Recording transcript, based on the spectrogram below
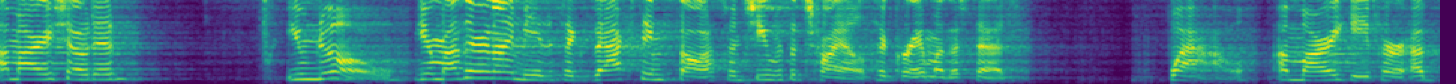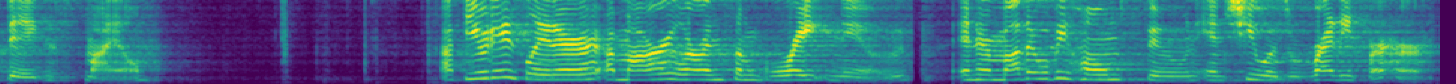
Amari shouted. You know, your mother and I made this exact same sauce when she was a child, her grandmother said. Wow, Amari gave her a big smile. A few days later, Amari learned some great news, and her mother will be home soon, and she was ready for her.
